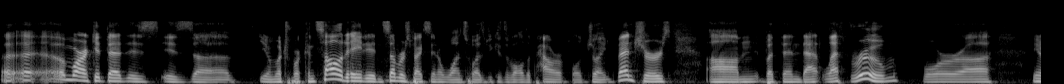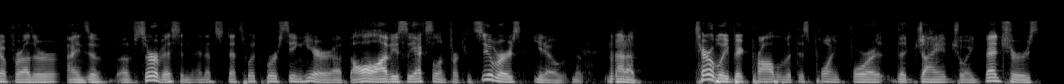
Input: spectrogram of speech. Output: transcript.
a, a, market that is is uh, you know much more consolidated in some respects than it once was because of all the powerful joint ventures. Um, but then that left room for uh, you know for other kinds of, of service, and, and that's that's what we're seeing here. Uh, all obviously excellent for consumers. You know, not a terribly big problem at this point for the giant joint ventures.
